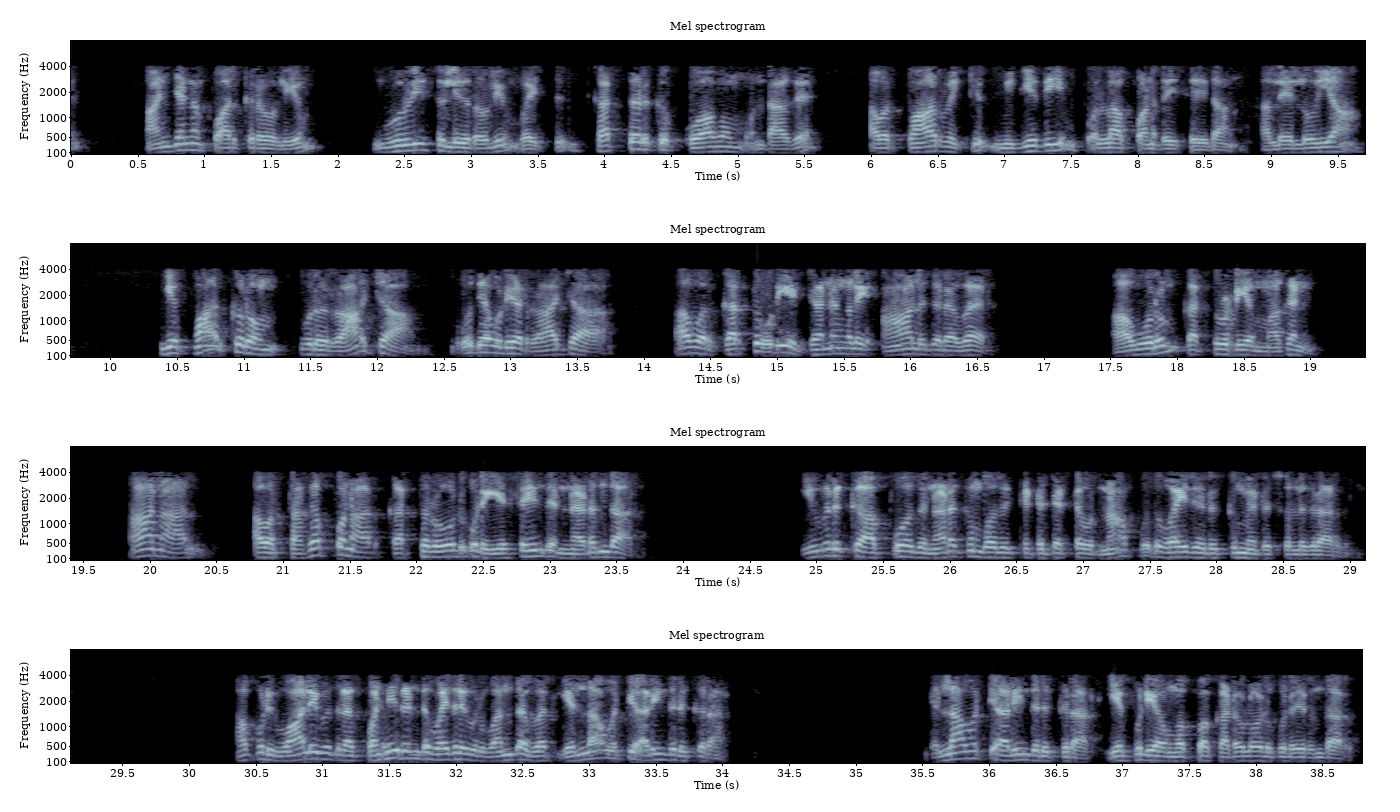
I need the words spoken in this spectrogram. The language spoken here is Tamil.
அஞ்சனம் பார்க்கிறவர்களையும் குருதி சொல்லுகிறவர்களையும் வைத்து கர்த்தருக்கு கோபம் உண்டாக அவர் பார்வைக்கு மிகுதியும் பொல்லாப்பானதை செய்தான். அல்லே லூயா இங்க பார்க்கிறோம் ஒரு ராஜா ஓதியாவுடைய ராஜா அவர் கர்த்தருடைய ஜனங்களை ஆளுகிறவர். அவரும் கர்த்தருடைய மகன். ஆனால் அவர் தகப்பனார் கர்த்தரோடு கூட இசைந்து நடந்தார். இவருக்கு அப்போது நடக்கும்போது கிட்டத்தட்ட ஒரு நாற்பது வயது இருக்கும் என்று சொல்லுகிறார்கள். அப்படி வாலிபத்தில் பன்னிரண்டு வயதில் இவர் வந்தவர் எல்லாவற்றையும் அறிந்திருக்கிறார். எல்லாவற்றையும் அறிந்திருக்கிறார். எப்படி அவங்க அப்பா கடவுளோடு கூட இருந்தார்.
